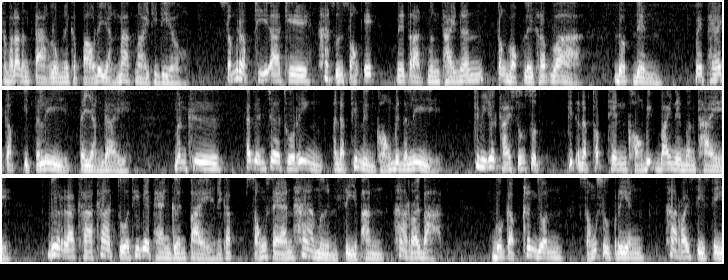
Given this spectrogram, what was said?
สัมภาระต่างๆ ลงในกระเป๋าได้อย่างมากมายทีเดียวสำหรับ TRK 502X ในตลาดเมืองไทยนั้นต้องบอกเลยครับว่า โดดเด่นไม่แพ้กับอิตาลีแต่อย่างใด มันคือ Adventure Touring อันดับที่ 1 ของเบน n ลี่ที่มียอดขายสูงสุด ติดอันดับท็อป 10 ของ Big b i t e ในเมืองไทย ด้วยราคาค่าตัวที่ไม่แพงเกินไปนะครับ 254,500 บาท บวกกับเครื่องยนต์ 2 สูบเรียง 500 ซีซี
